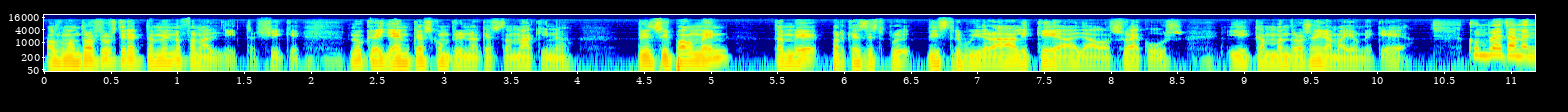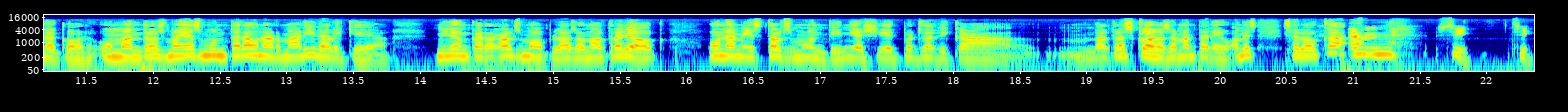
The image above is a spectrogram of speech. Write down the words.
Els mandrosos directament no fan el llit, així que no creiem que es comprin aquesta màquina. Principalment, també perquè es distribu- distribuirà a l'IKEA, allà als suecos, i cap mandrós anirà mai a un IKEA. Completament d'acord. Un mandrós mai es muntarà un armari de l'IKEA. Millor encarregar els mobles a un altre lloc on a més te'ls muntin i així et pots dedicar a d'altres coses, ja m'enteneu. A més, sabeu que... Um, sí, sí.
